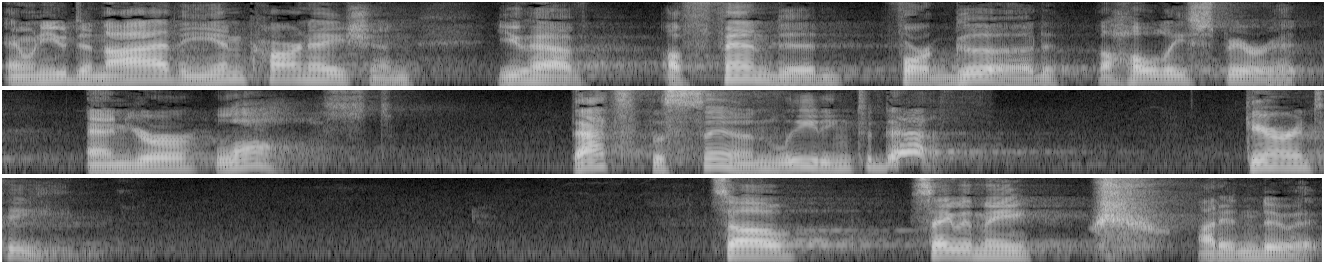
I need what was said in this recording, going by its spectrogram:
And when you deny the incarnation, you have offended for good the Holy Spirit, and you're lost. That's the sin leading to death. Guaranteed. So, say with me, I didn't do it.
